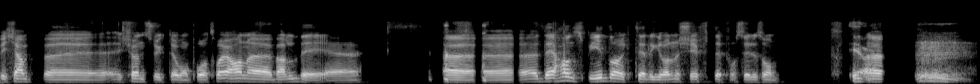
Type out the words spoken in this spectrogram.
bekjempe eh, kjønnssykdommer på, tror jeg han er veldig uh, uh, Det er hans bidrag til det grønne skiftet, for å si det sånn. Ja.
